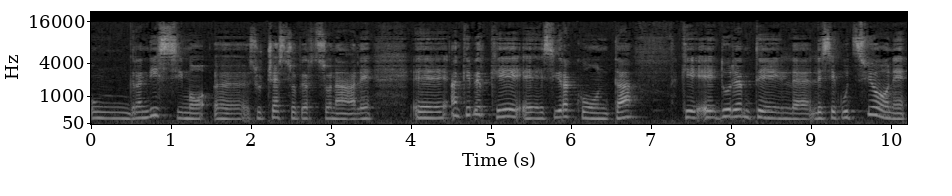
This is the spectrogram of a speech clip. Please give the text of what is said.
un grandissimo eh, successo personale, eh, anche perché eh, si racconta che eh, durante il, l'esecuzione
